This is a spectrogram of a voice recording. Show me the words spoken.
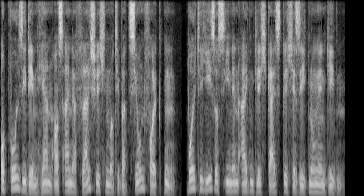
Obwohl sie dem Herrn aus einer fleischlichen Motivation folgten, wollte Jesus ihnen eigentlich geistliche Segnungen geben.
